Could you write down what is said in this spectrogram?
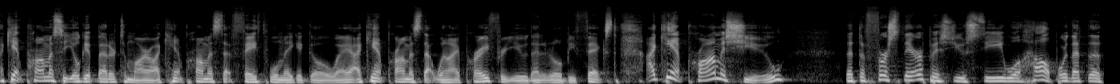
I can't promise that you'll get better tomorrow. I can't promise that faith will make it go away. I can't promise that when I pray for you that it'll be fixed. I can't promise you that the first therapist you see will help or that the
